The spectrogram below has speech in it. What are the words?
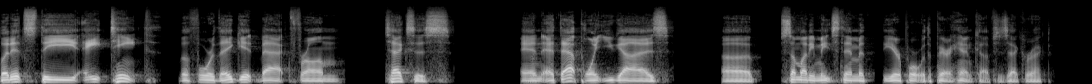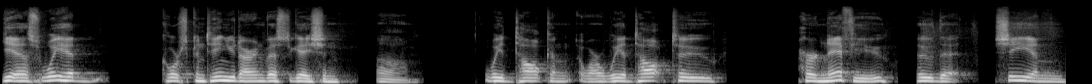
But it's the 18th before they get back from Texas. And at that point, you guys, uh, somebody meets them at the airport with a pair of handcuffs. Is that correct? Yes, we had, of course, continued our investigation. Um, we'd talked and, or we had talked to her nephew, who that she and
